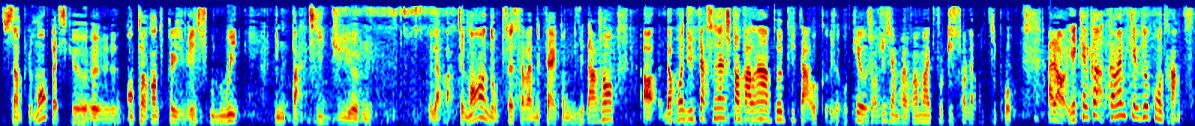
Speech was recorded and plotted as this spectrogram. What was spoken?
tout simplement parce que euh, en tant qu'entreprise, je vais sous-louer une partie euh, de l'appartement, donc ça, ça va nous faire économiser de l'argent. Alors, d'un point de vue personnel, je t'en parlerai un peu plus tard. Ok, aujourd'hui, j'aimerais vraiment être focus sur la partie pro. Alors, il y a quand même quelques contraintes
